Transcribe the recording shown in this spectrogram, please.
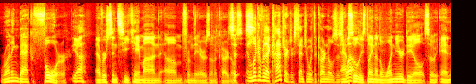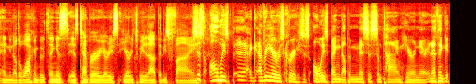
running back four. Yeah. Ever since he came on um, from the Arizona Cardinals. And looking for that contract extension with the Cardinals as Absolutely, well. he's playing on the one year deal. So and and you know the walking boot thing is is temporary. He already he already tweeted out that he's fine. He's just always, every year of his career, he's just always banged up and misses some time here and there. And I think,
